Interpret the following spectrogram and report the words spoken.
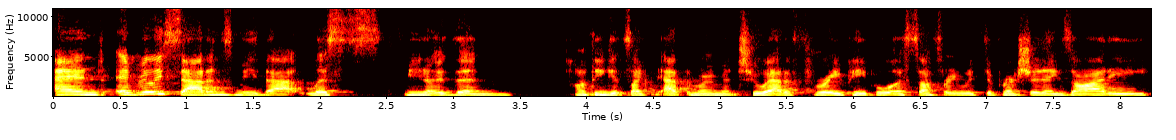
And it really saddens me that less, you know, than I think it's like at the moment, two out of three people are suffering with depression, anxiety.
